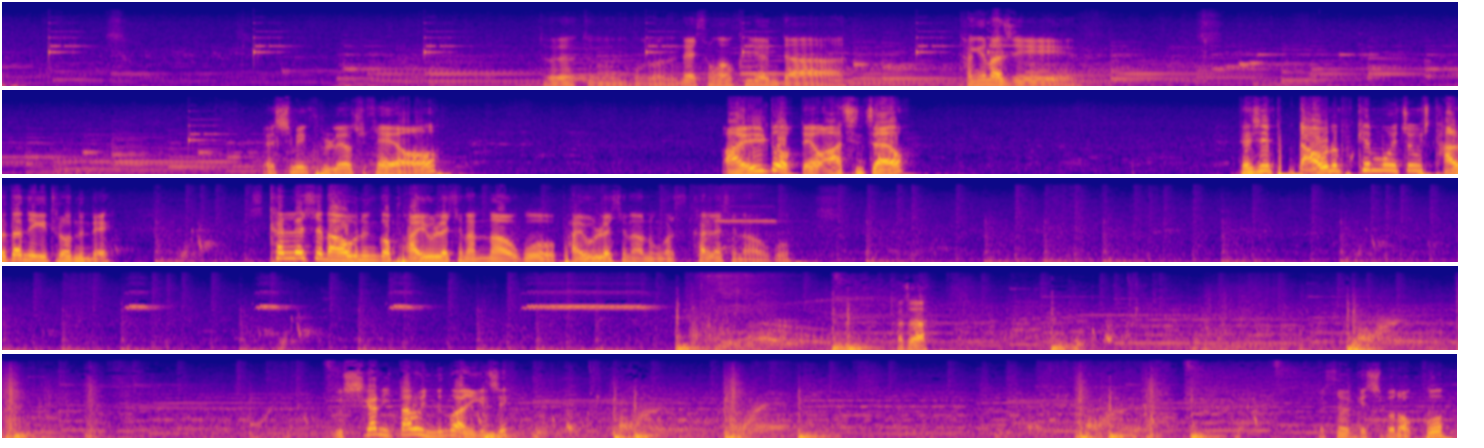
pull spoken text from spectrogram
그러는데 성함 클리어입니다. 당연하지 열심히 굴려주세요 아 1도 없대요? 아 진짜요? 대신 나오는 포켓몬이 조금씩 다르다는 얘기 들었는데 스칼렛에 나오는 거 바이올렛은 안 나오고 바이올렛에 나오는 건 스칼렛에 나오고 가자 이거 시간이 따로 있는 거 아니겠지? 됐어 이렇게 집어넣고.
